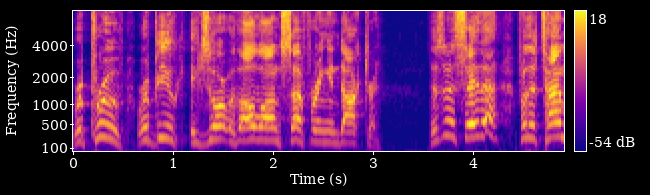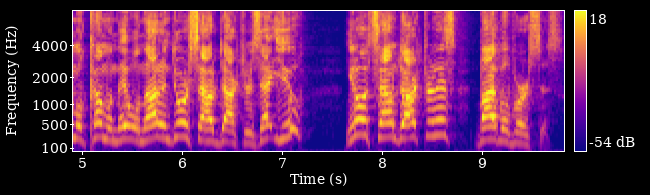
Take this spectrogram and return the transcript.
Reprove, rebuke, exhort with all long suffering and doctrine. Doesn't it say that? For the time will come when they will not endure sound doctrine. Is that you? You know what sound doctrine is? Bible verses.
